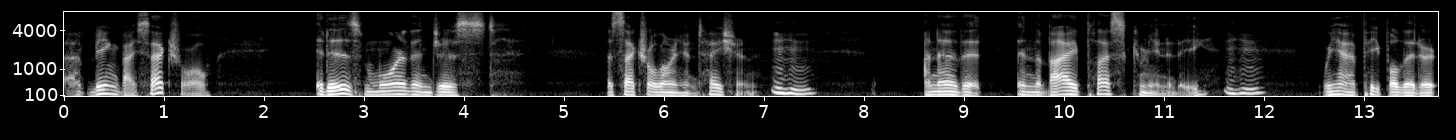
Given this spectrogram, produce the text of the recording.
uh, being bisexual, it is more than just a sexual orientation. mm-hmm. I know that in the bi plus community, Mm-hmm. we have people that are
